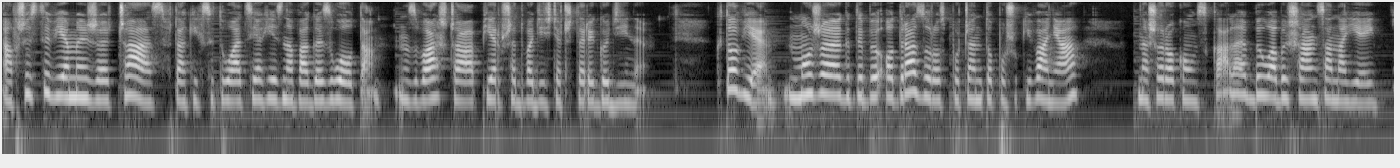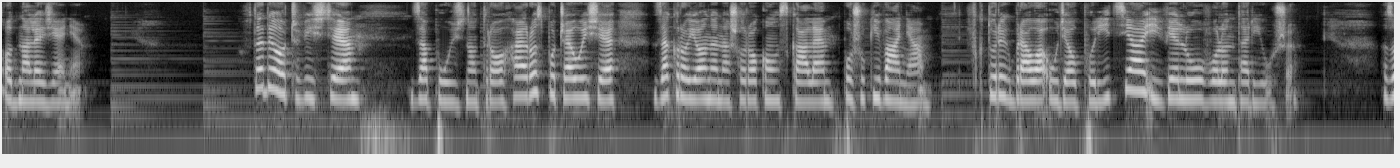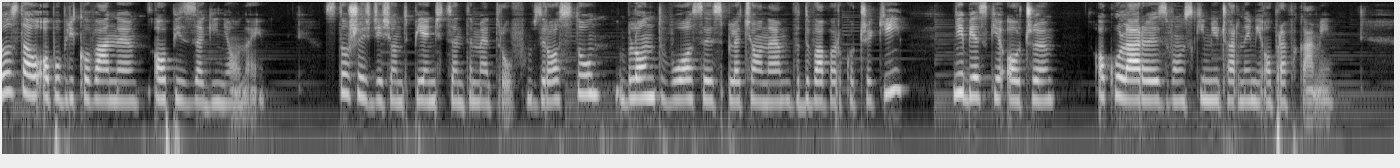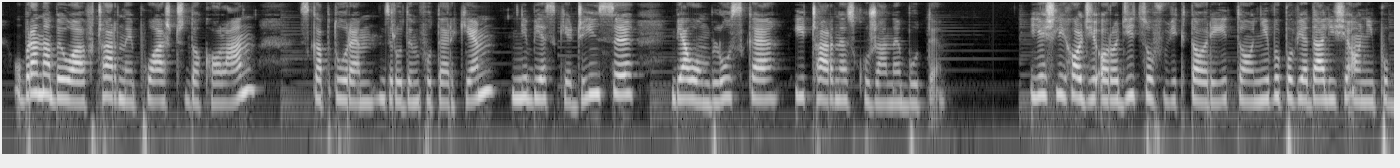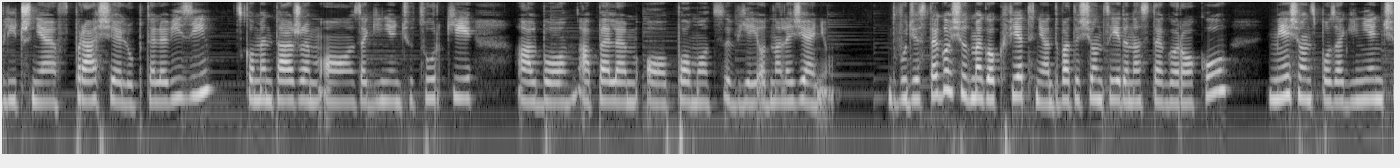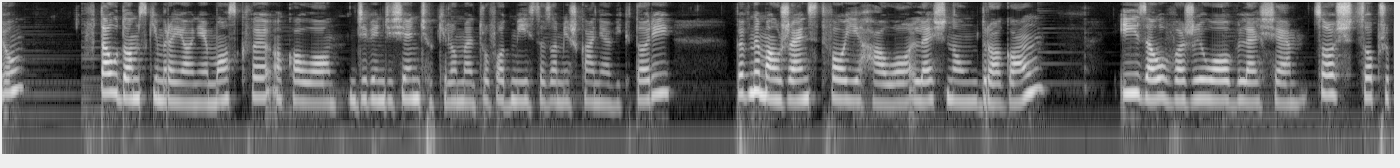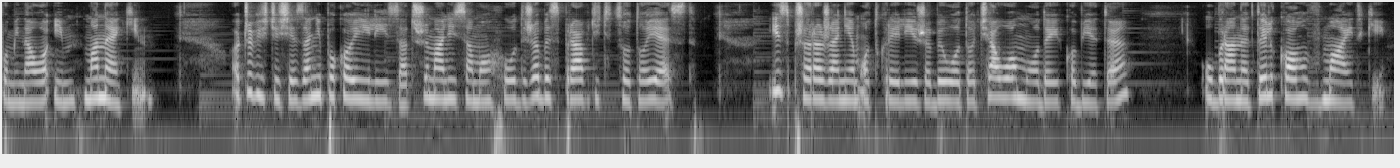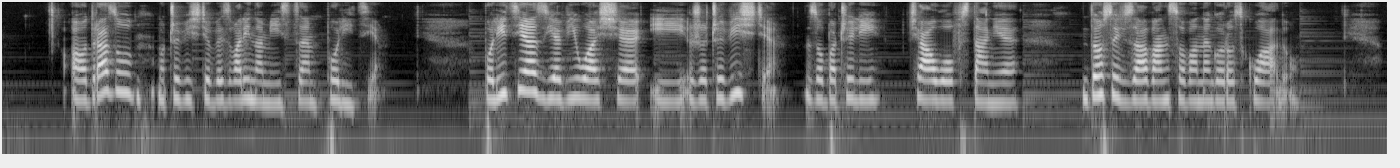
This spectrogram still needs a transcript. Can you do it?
a wszyscy wiemy, że czas w takich sytuacjach jest na wagę złota, zwłaszcza pierwsze 24 godziny. Kto wie, może gdyby od razu rozpoczęto poszukiwania na szeroką skalę, byłaby szansa na jej odnalezienie. Wtedy oczywiście za późno trochę rozpoczęły się zakrojone na szeroką skalę poszukiwania, w których brała udział policja i wielu wolontariuszy. Został opublikowany opis zaginionej. 165 cm wzrostu, blond włosy splecione w dwa warkoczyki, niebieskie oczy, okulary z wąskimi czarnymi oprawkami. Ubrana była w czarny płaszcz do kolan, z kapturem z rudym futerkiem, niebieskie dżinsy, białą bluzkę i czarne skórzane buty. Jeśli chodzi o rodziców Wiktorii, to nie wypowiadali się oni publicznie w prasie lub telewizji z komentarzem o zaginięciu córki albo apelem o pomoc w jej odnalezieniu. 27 kwietnia 2011 roku, miesiąc po zaginięciu, w tałdomskim rejonie Moskwy, około 90 km od miejsca zamieszkania Wiktorii, pewne małżeństwo jechało leśną drogą i zauważyło w lesie coś, co przypominało im manekin. Oczywiście się zaniepokoili, zatrzymali samochód, żeby sprawdzić, co to jest. I z przerażeniem odkryli, że było to ciało młodej kobiety, ubrane tylko w majtki. Od razu oczywiście wezwali na miejsce policję. Policja zjawiła się i rzeczywiście zobaczyli ciało w stanie dosyć zaawansowanego rozkładu.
